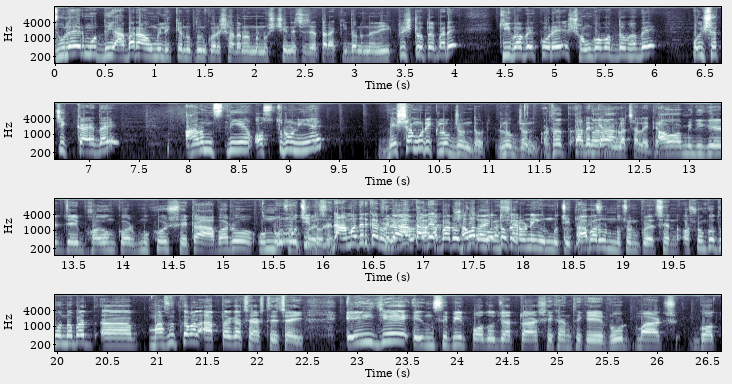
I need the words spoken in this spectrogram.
জুলাইয়ের মধ্যেই আবার আওয়ামী লীগকে নতুন করে সাধারণ মানুষ চিনেছে যে তারা কী ধরনের নিকৃষ্ট হতে পারে, কীভাবে করে, সংঘবদ্ধভাবে পৈশাচিক কায়দায় আর্মস নিয়ে, অস্ত্র নিয়ে বেসামরিক লোকজন লোকজন তাদেরকে হামলা চালাইতে আওয়ামী লীগের যে ভয়ঙ্কর মুখোশ সেটা আবারও উন্মোচিত। এটা আমাদের কারণে না, তাদের মাসে কারণেই উন্মোচিত আবার উন্মোচন করেছেন। অসংখ্য ধন্যবাদ। মাসুদ কামাল আপনার কাছে আসতে চাই। এই যে এনসিপির পদযাত্রা সেখান থেকে রোড মার্চ গত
